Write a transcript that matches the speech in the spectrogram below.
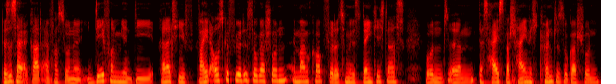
das ist halt gerade einfach so eine Idee von mir, die relativ weit ausgeführt ist sogar schon in meinem Kopf, oder zumindest denke ich das. Und ähm, das heißt, wahrscheinlich könnte sogar schon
